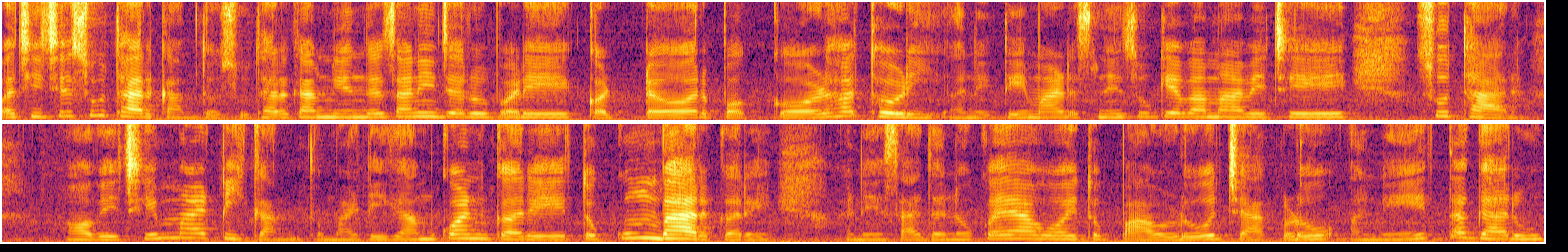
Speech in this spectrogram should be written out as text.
પછી છે સુથારકામ. તો સુથારકામની અંદર શાની જરૂર પડે? કટર પકડ, હથોડી. અને તે માણસને શું કહેવામાં આવે છે? સુથાર. હવે છે માટીકામ. તો માટીકામ કોણ કરે? તો કુંભાર કરે. અને સાધનો કયા હોય? તો પાવડો, ચાકડો અને તગારું.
